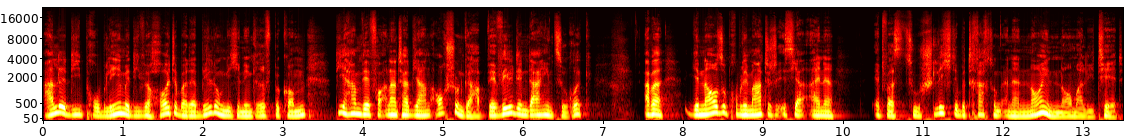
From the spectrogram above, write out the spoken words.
alle die Probleme, die wir heute bei der Bildung nicht in den Griff bekommen, die haben wir vor anderthalb Jahren auch schon gehabt. Wer will denn dahin zurück? Aber genauso problematisch ist ja eine etwas zu schlichte Betrachtung einer neuen Normalität.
